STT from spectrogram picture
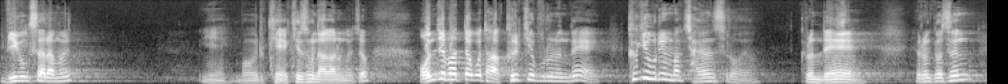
미국 사람을 예, 뭐 이렇게 계속 나가는 거죠. 언제 봤다고 다 그렇게 부르는데 그게 우리는 막 자연스러워요. 그런데 이런 것은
